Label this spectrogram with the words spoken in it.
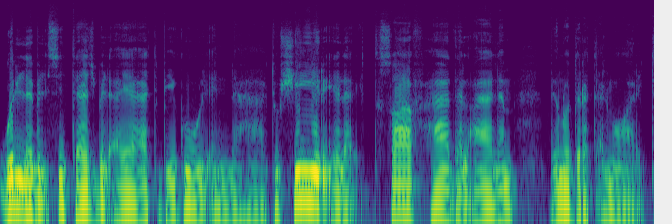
ولا بالاستنتاج بالآيات بيقول إنها تشير إلى اتصاف هذا العالم بندرة الموارد.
